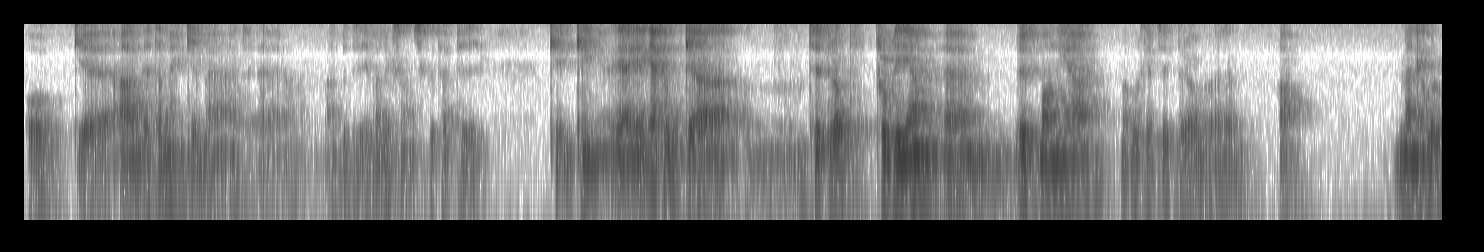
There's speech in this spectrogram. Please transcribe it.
och eh, arbetar mycket med eh, att bedriva liksom, psykoterapi kring, kring ganska olika typer av problem, eh, utmaningar med olika typer av eller, ja, människor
